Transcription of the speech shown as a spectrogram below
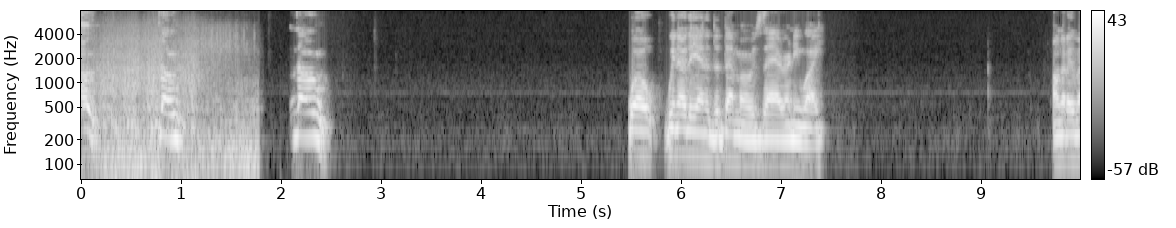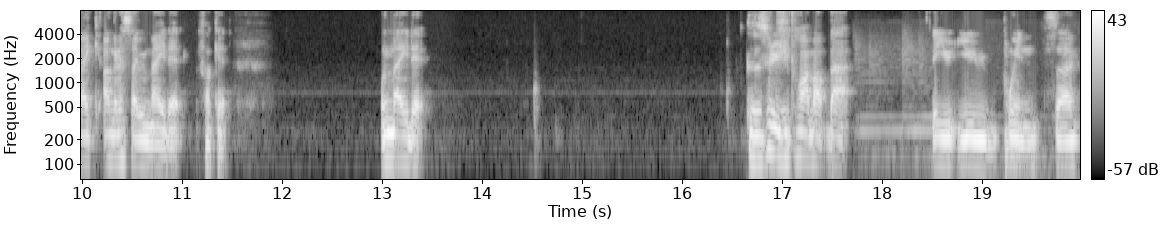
No! No! No! Well, we know the end of the demo is there anyway. I'm gonna make. I'm gonna say we made it. Fuck it. We made it. Because as soon as you climb up that, you, you win. So,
